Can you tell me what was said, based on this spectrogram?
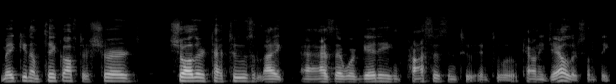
making them take off their shirts, show their tattoos like as they were getting processed into, into a county jail or something.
